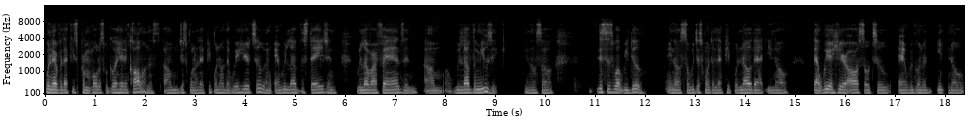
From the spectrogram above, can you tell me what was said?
whenever that these promoters will go ahead and call on us. Um we just want to let people know that we're here too and, and we love the stage and we love our fans and um we love the music you know so this is what we do you know so we just want to let people know that you know that we're here also too and we're going to you know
